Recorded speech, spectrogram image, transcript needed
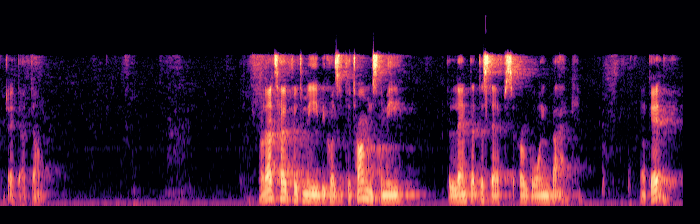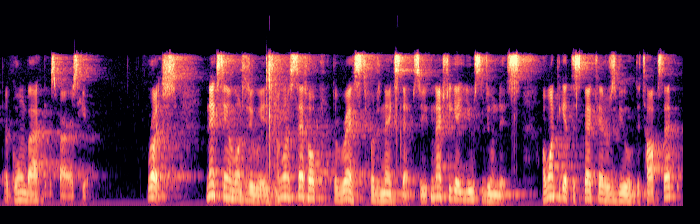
project that down. Now that's helpful to me because it determines to me the length that the steps are going back. Okay, they're going back as far as here. Right, next thing I'm going to do is I'm going to set up the rest for the next step. So you can actually get used to doing this. I want to get the spectator's view of the top step,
